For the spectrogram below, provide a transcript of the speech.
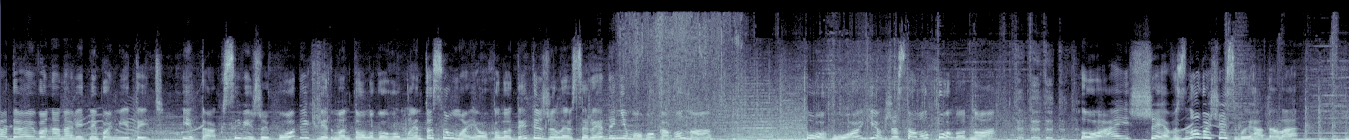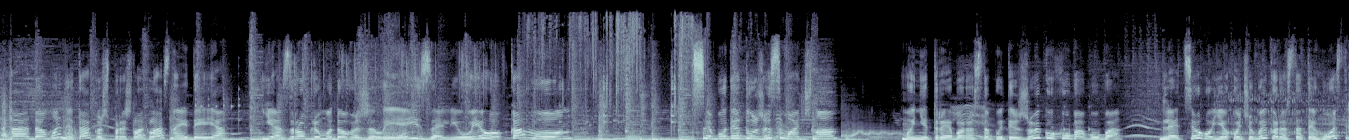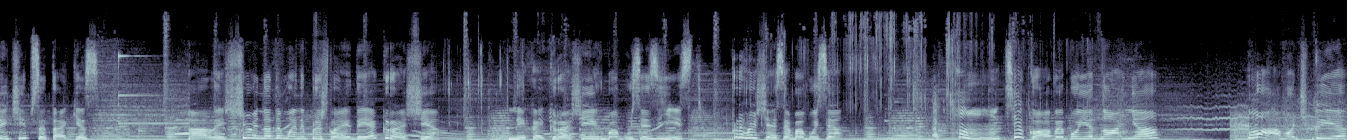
Гадаю, вона навіть не помітить. І так, свіжий подих від ментолового ментосу має охолодити желе всередині мого кавуна. Ого, як же стало холодно. Ой, шеф, знову щось вигадала. А до мене також прийшла класна ідея. Я зроблю медове желе і залью його в кавун. Це буде дуже смачно. Мені треба розтопити жуйку хуба-буба. Для цього я хочу використати гострі чіпси такіс. Але щойно до мене прийшла ідея краще. Нехай краще їх бабуся з'їсть. Пригощайся, бабуся. Хм, цікаве поєднання. Мамочки,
